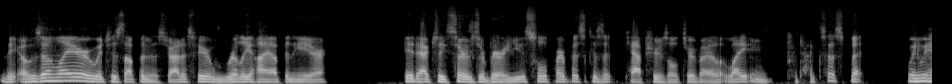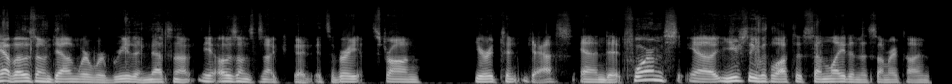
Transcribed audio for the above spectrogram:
the ozone layer, which is up in the stratosphere, really high up in the air. It actually serves a very useful purpose because it captures ultraviolet light and protects us. But when we have ozone down where we're breathing, that's not yeah, ozone's not good. It's a very strong irritant gas, and it forms uh, usually with lots of sunlight in the summertime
